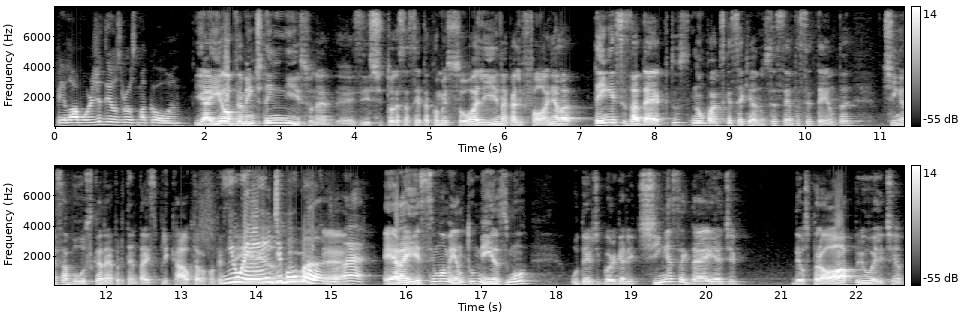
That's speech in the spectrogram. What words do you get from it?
Pelo amor de Deus, Rose McGowan. E aí, obviamente, tem isso, né? Existe toda essa seita começou ali na Califórnia, ela tem esses adeptos. Não pode esquecer que anos 60, 70 tinha essa busca, né, por tentar explicar o que estava acontecendo. New Age bombando, é. Era esse momento mesmo. O David Berger ele tinha essa ideia de Deus próprio, ele tinha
